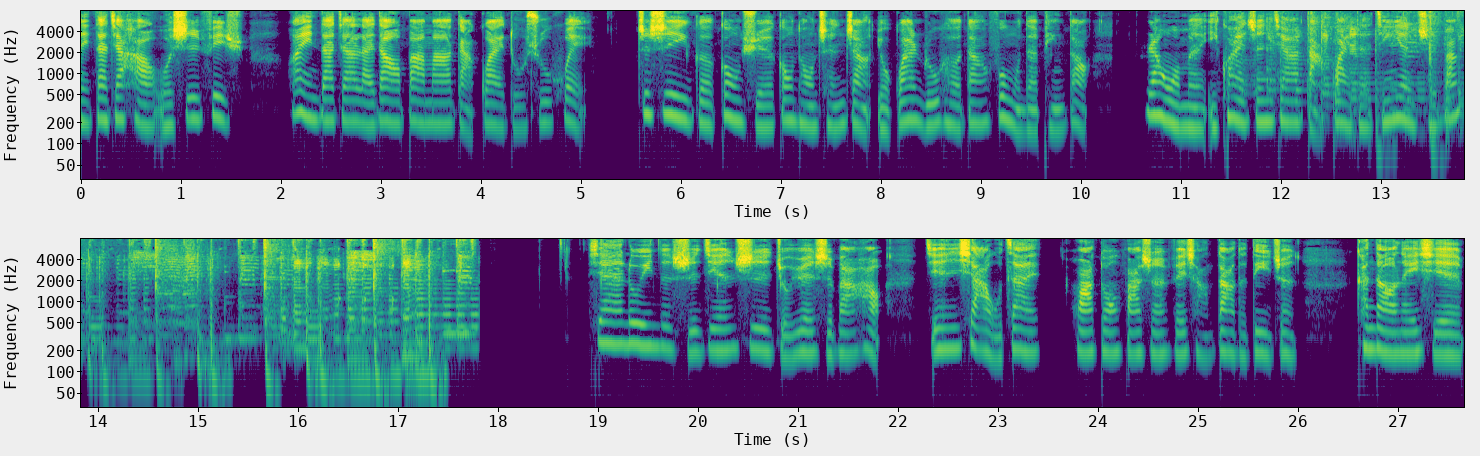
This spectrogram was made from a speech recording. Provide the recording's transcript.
嗨，大家好，我是 Fish，欢迎大家来到爸妈打怪读书会。这是一个共学、共同成长有关如何当父母的频道，让我们一块增加打怪的经验值吧。现在录音的时间是九月十八号，今天下午在花东发生非常大的地震，看到那些。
